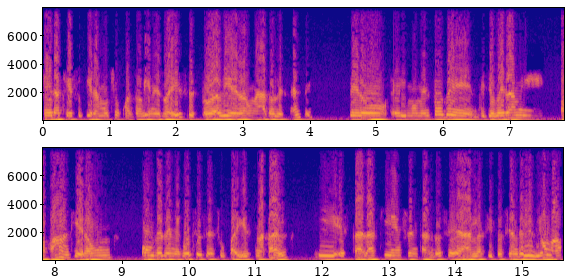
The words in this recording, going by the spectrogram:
era que supiera mucho cuánto a bienes raíces, todavía era una adolescente pero el momento de, yo ver a mi papá, que era un hombre de negocios en su país natal, y estar aquí enfrentándose a la situación del idioma,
